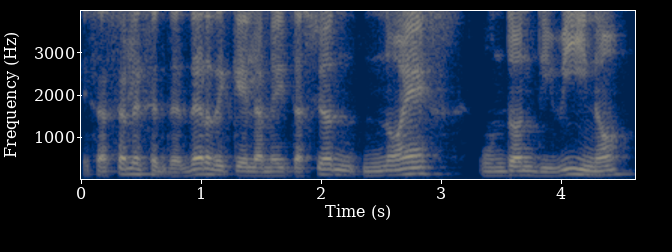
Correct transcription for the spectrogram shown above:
es hacerles entender de que la meditación no es un don divino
